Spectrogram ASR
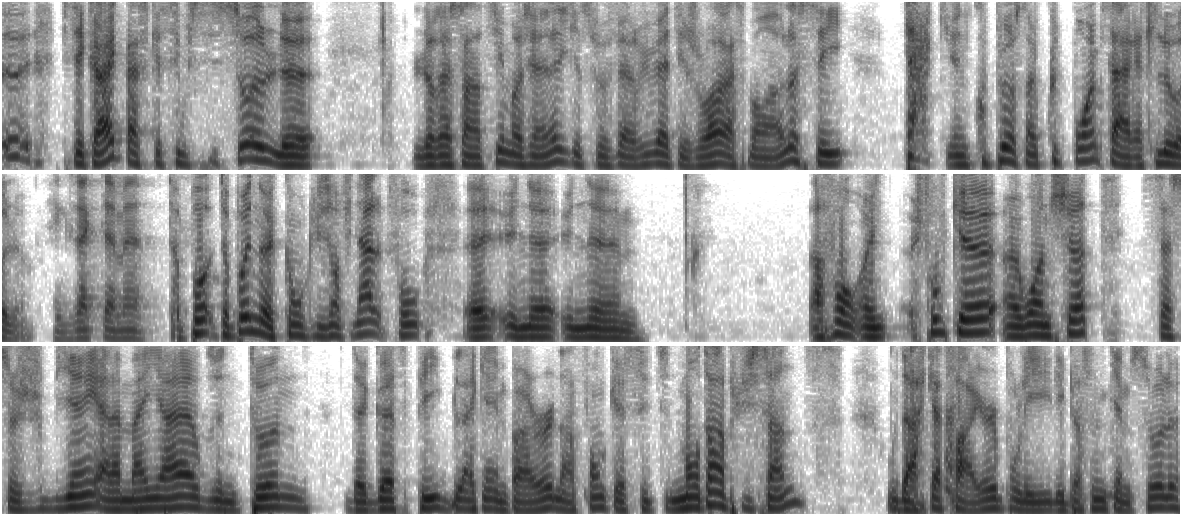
euh. Puis c'est correct parce que c'est aussi ça le, le ressenti émotionnel que tu veux faire vivre à tes joueurs à ce moment-là. C'est tac, il y a une coupure, c'est un coup de poing, puis ça arrête là. là. Exactement. T'as pas, t'as pas une conclusion finale. Faut euh, une. une en fond, un- je trouve qu'un one-shot, ça se joue bien à la manière d'une tune de Godspeed Black Empire. Dans le fond, que c'est une montée en puissance, ou d'Arcade Fire pour les, les personnes qui aiment ça. là.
